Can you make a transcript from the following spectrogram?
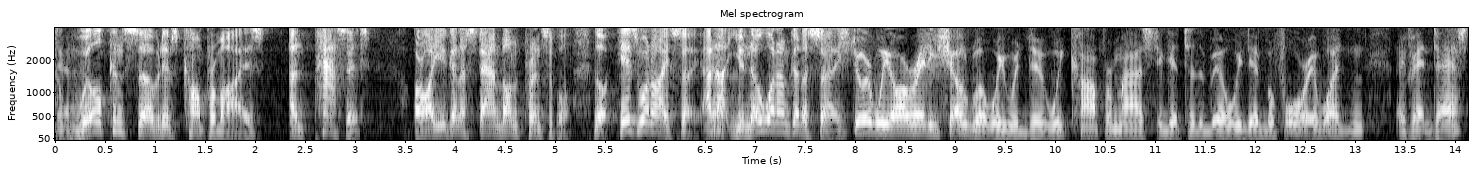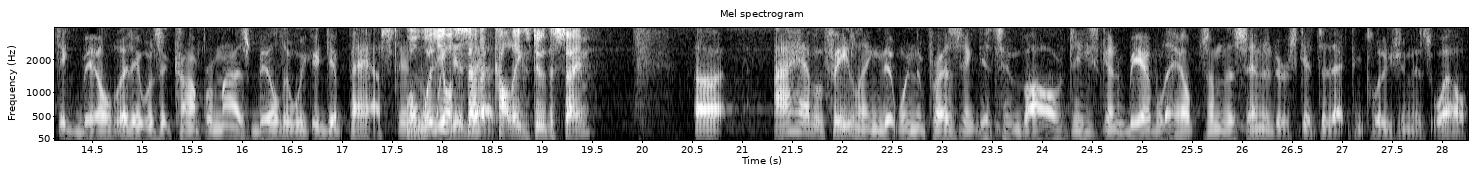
Yeah. Will conservatives compromise and pass it or are you going to stand on principle? Look, here's what I say, and I, you know what I'm going to say. Stuart, we already showed what we would do. We compromised to get to the bill we did before. It wasn't a fantastic bill, but it was a compromise bill that we could get passed. well, will we your Senate that. colleagues do the same? Uh, I have a feeling that when the president gets involved, he's going to be able to help some of the senators get to that conclusion as well.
